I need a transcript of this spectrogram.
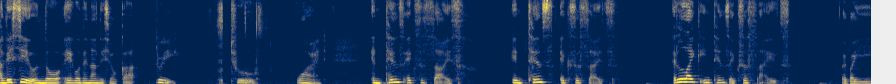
激しい運動、英語で何でしょうか ?3、2、1 intense exercise. Intense exercise. I like intense exercise. バイバイ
